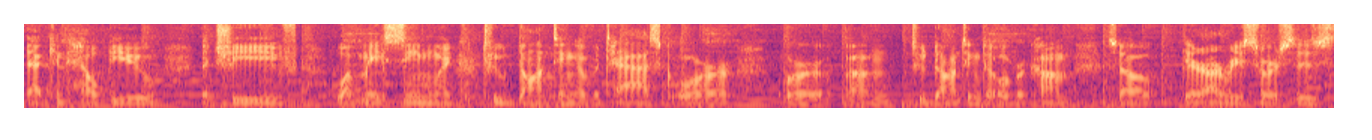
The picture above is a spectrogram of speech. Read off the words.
that can help you achieve what may seem like too daunting of a task or or um, too daunting to overcome. So there are resources,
